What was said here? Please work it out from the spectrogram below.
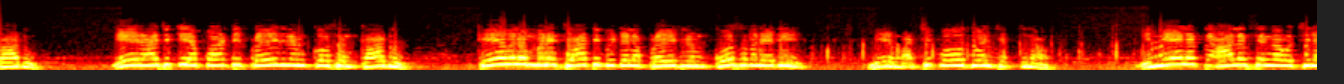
కాదు ఏ రాజకీయ పార్టీ ప్రయోజనం కోసం కాదు కేవలం మన జాతి బిడ్డల ప్రయోజనం కోసం అనేది మీరు మర్చిపోవద్దు అని చెప్తున్నాం ఇన్నేళ్ల ఆలస్యంగా వచ్చిన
